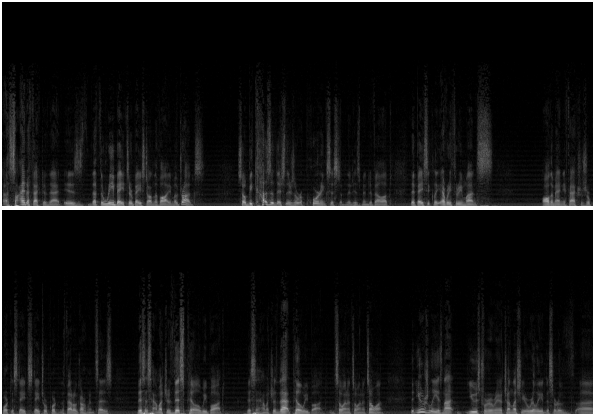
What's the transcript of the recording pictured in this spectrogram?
a side effect of that is that the rebates are based on the volume of drugs. So because of this, there's a reporting system that has been developed that basically every three months, all the manufacturers report to states, states report to the federal government says, this is how much of this pill we bought, this is how much of that pill we bought, and so on and so on and so on. That usually is not used for research unless you're really into sort of uh,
